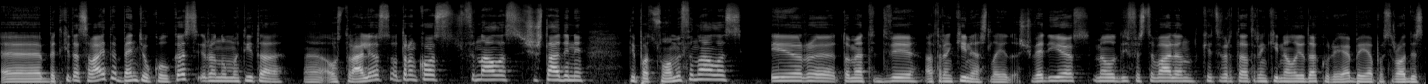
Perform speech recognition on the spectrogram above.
E, bet kitą savaitę, bent jau kol kas, yra numatyta e, Australijos atrankos finalas šeštadienį, taip pat Suomi finalas ir e, tuomet dvi atrankinės laidos. Švedijos Melody Festivalian ketvirta atrankinė laida, kurioje beje pasirodys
